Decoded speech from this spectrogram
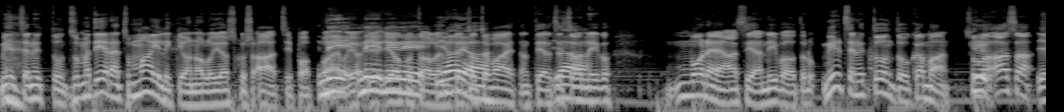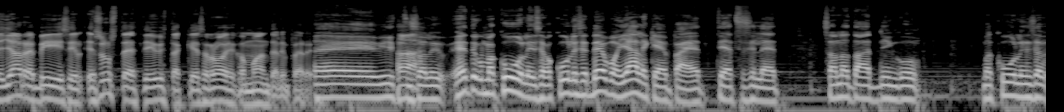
Miltä se nyt tuntuu? Mä tiedän, että sun mailikin on ollut joskus aatsipoppailu. Niin, jo, niin, joku niin, tolle, joo, mutta joo. sä vaihtanut. Tiedät, että se Joo. on niinku moneen asiaan nivoutunut. Miltä se nyt tuntuu? On. Sulla on Asa ja Jare biisil ja susta tehtiin yhtäkkiä se Roihikan mantelin perin. Ei vittu, Häh? se oli... Heti kun mä kuulin sen, mä kuulin sen demon jälkeenpäin, että tiedätkö silleen, että sanotaan, että niinku... Mä kuulin se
